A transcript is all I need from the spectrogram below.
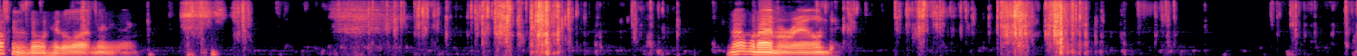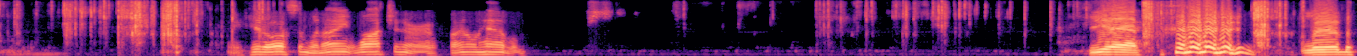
Falcons don't hit a lot in anything. Not when I'm around. They hit awesome when I ain't watching or if I don't have them. Yeah. Lib.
